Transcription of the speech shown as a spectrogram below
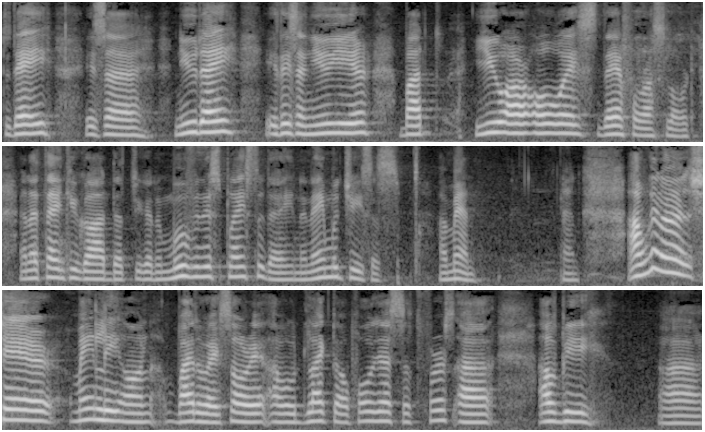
today is a new day, it is a new year, but you are always there for us, Lord. And I thank you, God, that you're going to move in this place today. In the name of Jesus. Amen. And I'm going to share mainly on, by the way, sorry, I would like to apologize at first. Uh, I'll be uh,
